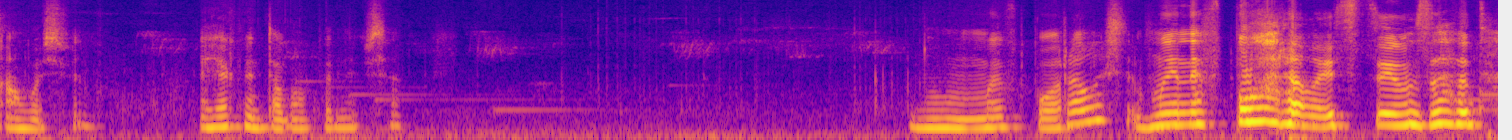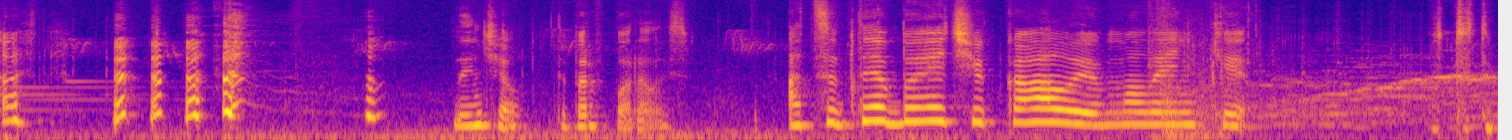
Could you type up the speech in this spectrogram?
А ось він. А як він там опинився? Ну, ми впорались. Ми не впорались з цим завданням. Ну нічого, тепер впорались. А це тебе чекали, маленькі. Оце ти,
